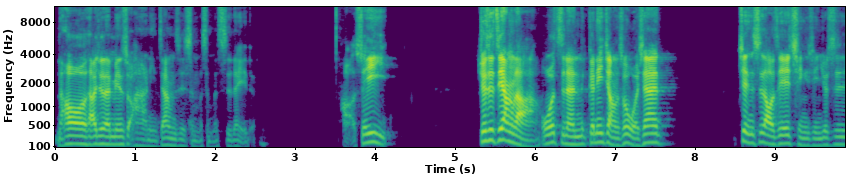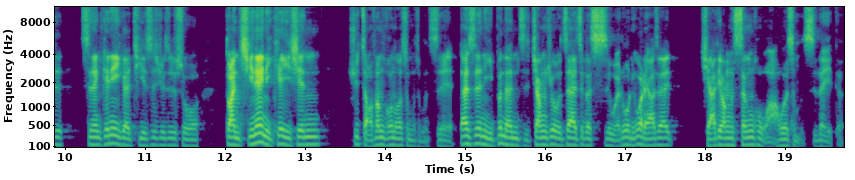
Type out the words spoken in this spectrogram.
然后他就在那边说啊，你这样子什么什么之类的。好，所以就是这样啦。我只能跟你讲说，我现在见识到这些情形，就是只能给你一个提示，就是说，短期内你可以先去找份工作，什么什么之类。但是你不能只将就在这个思维。如果你未来要在其他地方生活啊，或者什么之类的，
